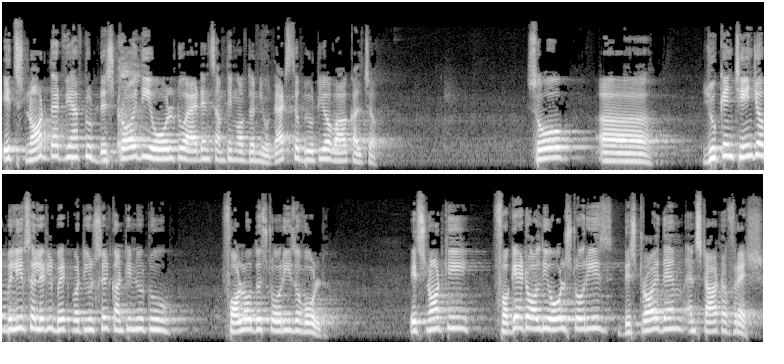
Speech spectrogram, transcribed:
It's not that we have to destroy the old to add in something of the new. That's the beauty of our culture. So, uh, you can change your beliefs a little bit, but you'll still continue to follow the stories of old. It's not ki forget all the old stories, destroy them, and start afresh.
